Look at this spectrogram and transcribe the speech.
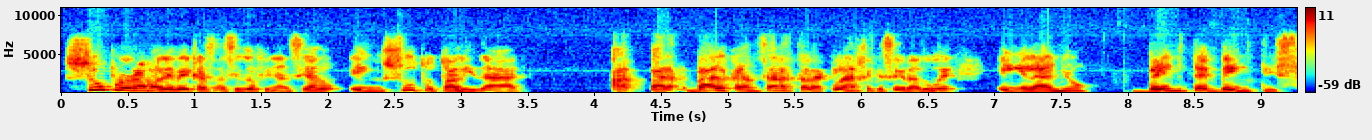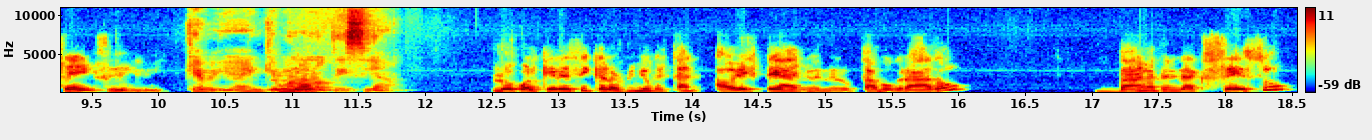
su programa de becas ha sido financiado en su totalidad, va a alcanzar hasta la clase que se gradúe en el año 2026, Lili. Qué bien, qué buena noticia. Lo cual quiere decir que los niños que están este año en el octavo grado van a tener acceso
